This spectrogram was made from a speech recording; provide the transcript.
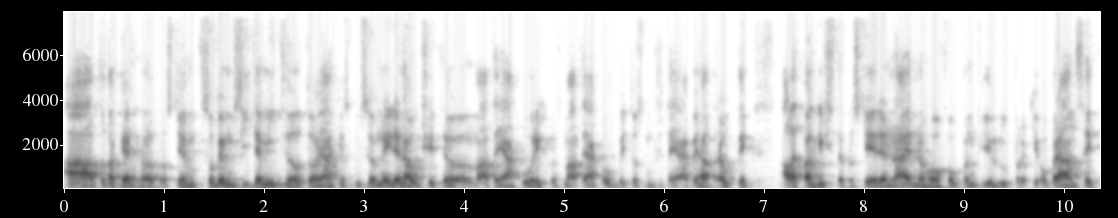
A to také, no, prostě v sobě musíte mít, to, to nějakým způsobem nejde naučit. Máte nějakou rychlost, máte nějakou bytost, můžete nějak běhat rauty, ale pak, když jste prostě jeden na jednoho v open fieldu proti obránci,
